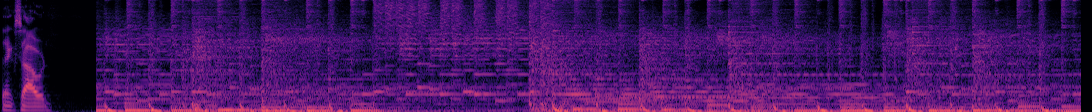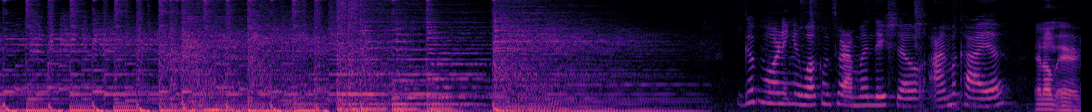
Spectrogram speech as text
Thanks, Howard. Good morning and welcome to our Monday show. I'm Micaiah. And I'm Aaron.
